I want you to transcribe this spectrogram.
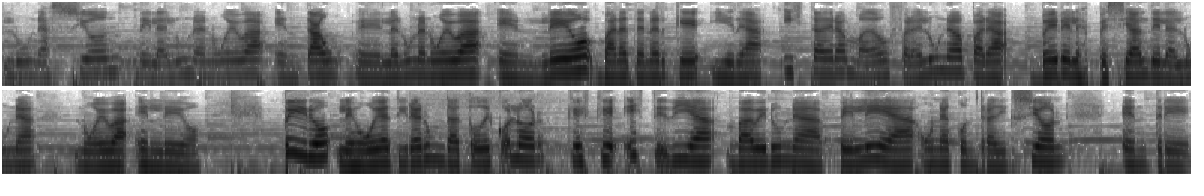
lunación de la luna nueva en Tau, eh, la luna nueva en Leo, van a tener que ir a Instagram, Madame Faraluna, para ver el especial de la luna nueva en Leo. Pero les voy a tirar un dato de color, que es que este día va a haber una pelea, una contradicción entre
